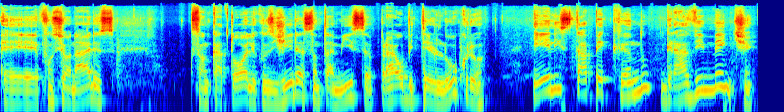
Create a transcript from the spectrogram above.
eh, funcionários que são católicos de ir à Santa Missa para obter lucro, ele está pecando gravemente.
